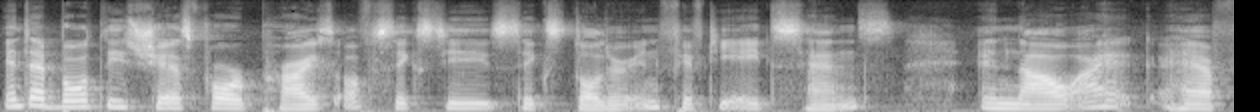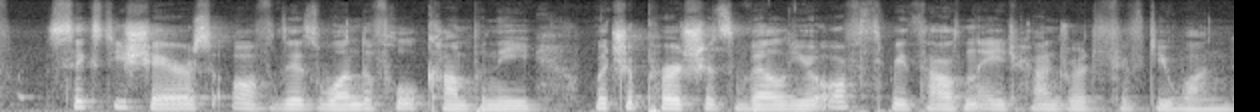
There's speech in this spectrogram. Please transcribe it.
And I bought these shares for a price of $66.58. And now I have 60 shares of this wonderful company, which a purchase value of $3,851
